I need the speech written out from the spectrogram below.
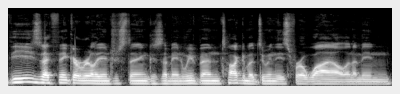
these I think are really interesting because, I mean, we've been talking about doing these for a while, and I mean,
